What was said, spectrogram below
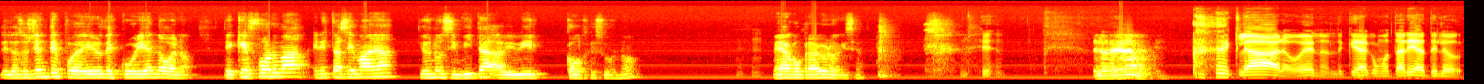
de los oyentes puede ir descubriendo, bueno, de qué forma en esta semana Dios nos invita a vivir con Jesús, ¿no? Me voy a comprar uno quizá. Bien. Te lo regalamos. claro, bueno, le queda como tarea, te lo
